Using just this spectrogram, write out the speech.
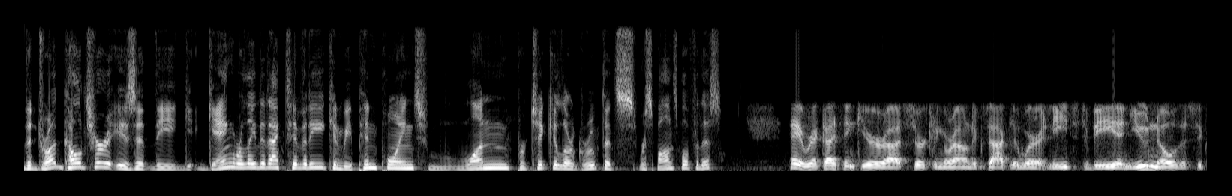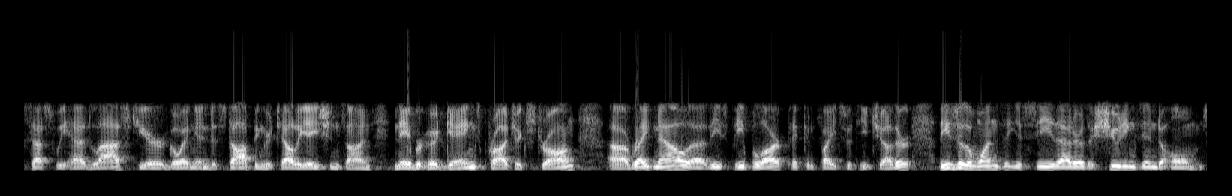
the drug culture? Is it the gang related activity? Can we pinpoint one particular group that's responsible for this? Hey, Rick, I think you're uh, circling around exactly where it needs to be. And you know the success we had last year going into stopping retaliations on neighborhood gangs, Project Strong. Uh, right now, uh, these people are picking fights with each other. These are the ones that you see that are the shootings into homes.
